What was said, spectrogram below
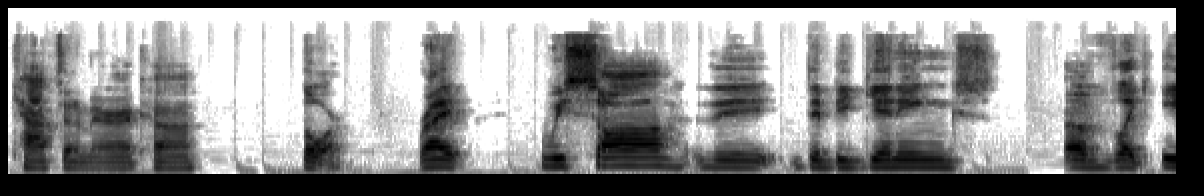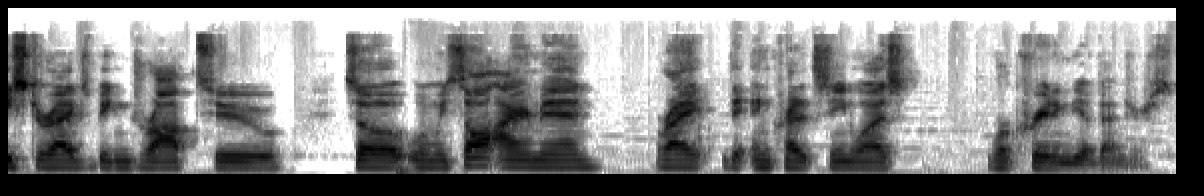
Captain America, Thor, right? We saw the the beginnings of like Easter eggs being dropped to. So when we saw Iron Man, right, the end credit scene was we're creating the Avengers.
